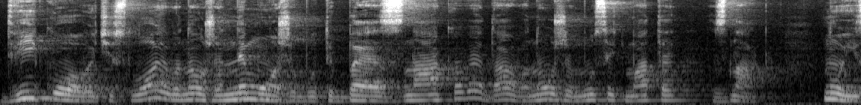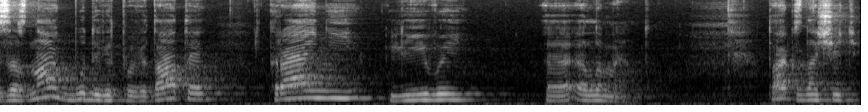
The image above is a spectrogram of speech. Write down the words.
двійкове число, і воно вже не може бути беззнакове, да, воно вже мусить мати знак. Ну і за знак буде відповідати крайній лівий е, елемент. Так, значить,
